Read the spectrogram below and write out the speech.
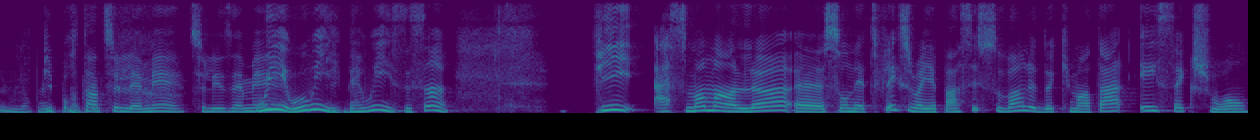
non plus. Puis pourtant, tu l'aimais, tu les aimais. Oui, oui, oui. Ben oui, c'est ça. Puis à ce moment-là, euh, sur Netflix, je voyais passer souvent le documentaire Asexual.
